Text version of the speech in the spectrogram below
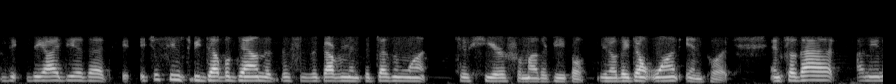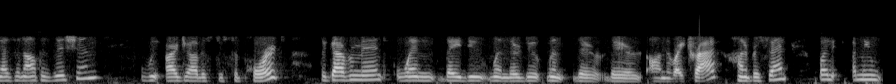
the the idea that it, it just seems to be doubled down that this is a government that doesn't want to hear from other people. You know, they don't want input, and so that I mean, as an opposition, we, our job is to support the government when they do when they're do when they're they're on the right track, hundred percent. But I mean,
